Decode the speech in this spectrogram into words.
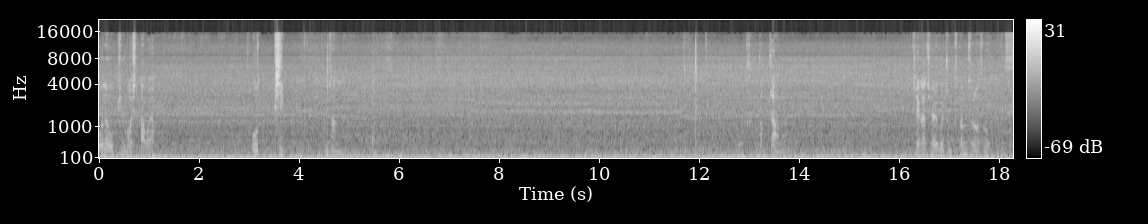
오늘 옷핏 멋있다고요? 옷핏 감사합니다. 너무 가깝지 않아? 제가 제 얼굴 좀 부담스러워서 못하겠어.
